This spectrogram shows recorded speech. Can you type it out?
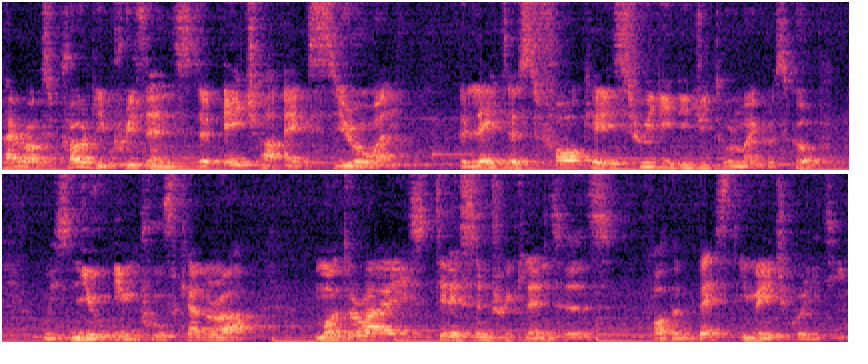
Hirox proudly presents the HRX01, the latest 4K 3D digital microscope with new improved camera, motorized telecentric lenses for the best image quality.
